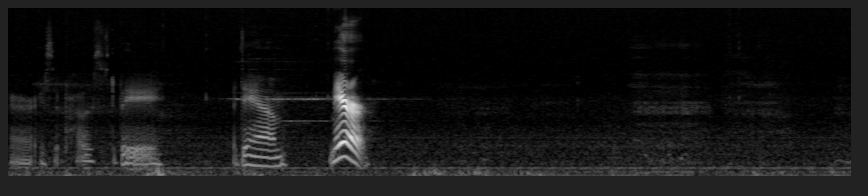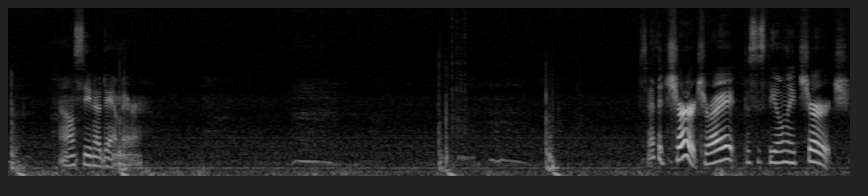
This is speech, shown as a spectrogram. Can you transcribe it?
There is supposed to be a damn mirror. I don't see no damn mirror. Is that the church, right? This is the only church.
